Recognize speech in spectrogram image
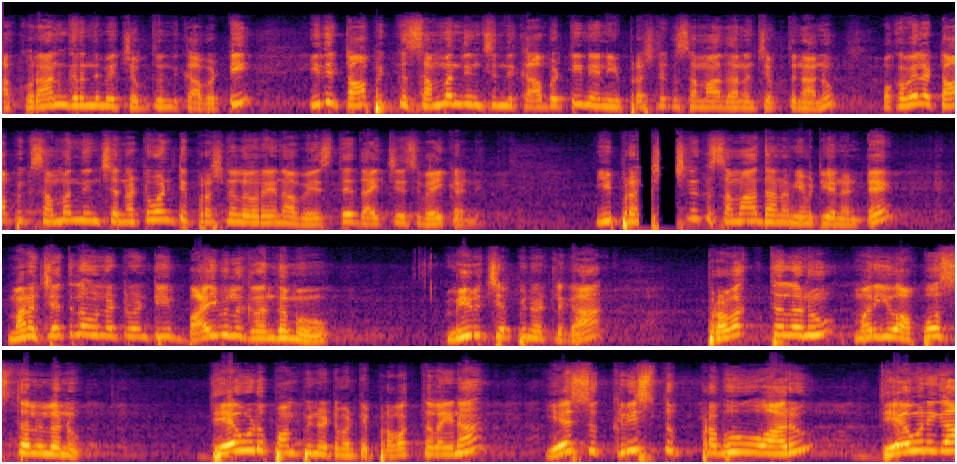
ఆ ఖురాన్ గ్రంథమే చెబుతుంది కాబట్టి ఇది టాపిక్కు సంబంధించింది కాబట్టి నేను ఈ ప్రశ్నకు సమాధానం చెప్తున్నాను. ఒకవేళ టాపిక్ సంబంధించినటువంటి ప్రశ్నలు ఎవరైనా వేస్తే దయచేసి వేయకండి. ఈ ప్రశ్నకు సమాధానం ఏమిటి అంటే మన చేతిలో ఉన్నటువంటి బైబిల్ గ్రంథము మీరు చెప్పినట్లుగా ప్రవక్తలను మరియు అపోస్తలను దేవుడు పంపినటువంటి ప్రవక్తలైనా యేసుక్రీస్తు ప్రభువు వారు దేవునిగా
